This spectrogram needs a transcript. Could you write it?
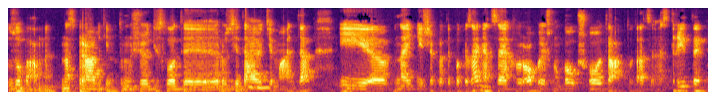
зубами насправді, тому що кислоти роз'їдають емаль. Так? І е, найбільше протипоказання це хвороби шлунково-кишкового тракту. Так? Це гастрити,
